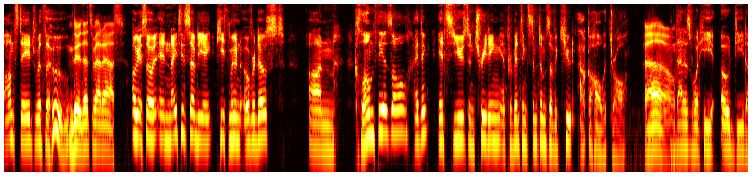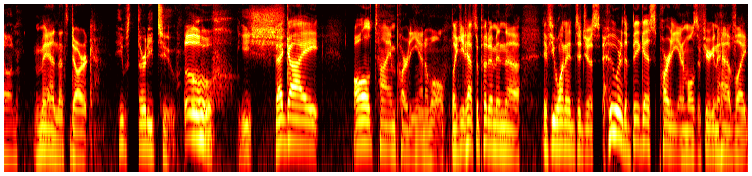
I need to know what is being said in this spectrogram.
on stage with The Who. Dude, that's badass. Okay, so in 1978, Keith Moon overdosed on clomethiazole, I think. It's used in treating and preventing symptoms of acute alcohol withdrawal. Oh, That is what he OD'd on. man, that's dark. He was 32. Oh, Yeesh. that guy, all time party animal. Like you'd have to put him in the. If you wanted to just, who are the biggest party animals? If you're gonna have like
